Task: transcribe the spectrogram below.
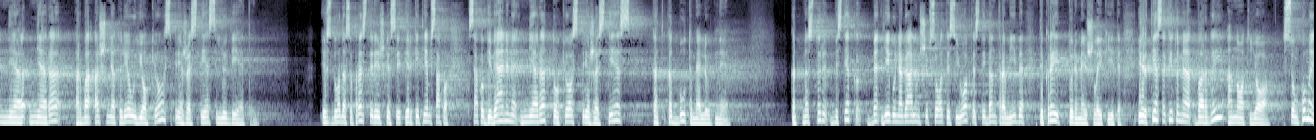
nėra arba aš neturėjau jokios priežasties liūdėti. Jis duoda suprasti, reiškia, ir kitiems sako, sako, gyvenime nėra tokios priežasties, kad, kad būtume liūdni. Kad mes turime vis tiek, be, jeigu negalim šipsotis, juoktis, tai bent ramybę tikrai turime išlaikyti. Ir tie, sakytume, vargai anot jo, sunkumai,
